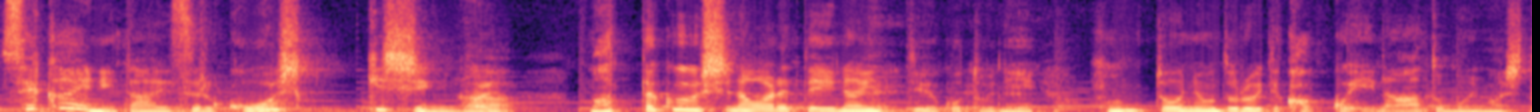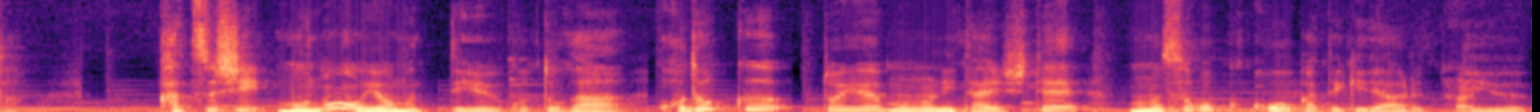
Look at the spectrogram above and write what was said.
世界に対する公式心がは全く失われていないっていうことえに本当に驚いてかっこいいなと思いました。活字物を読むっていうことが孤独というものに対してものすごく効果的であるっていう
